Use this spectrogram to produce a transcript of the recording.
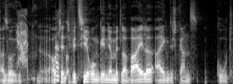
Also Authentifizierungen also. gehen ja mittlerweile eigentlich ganz gut.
